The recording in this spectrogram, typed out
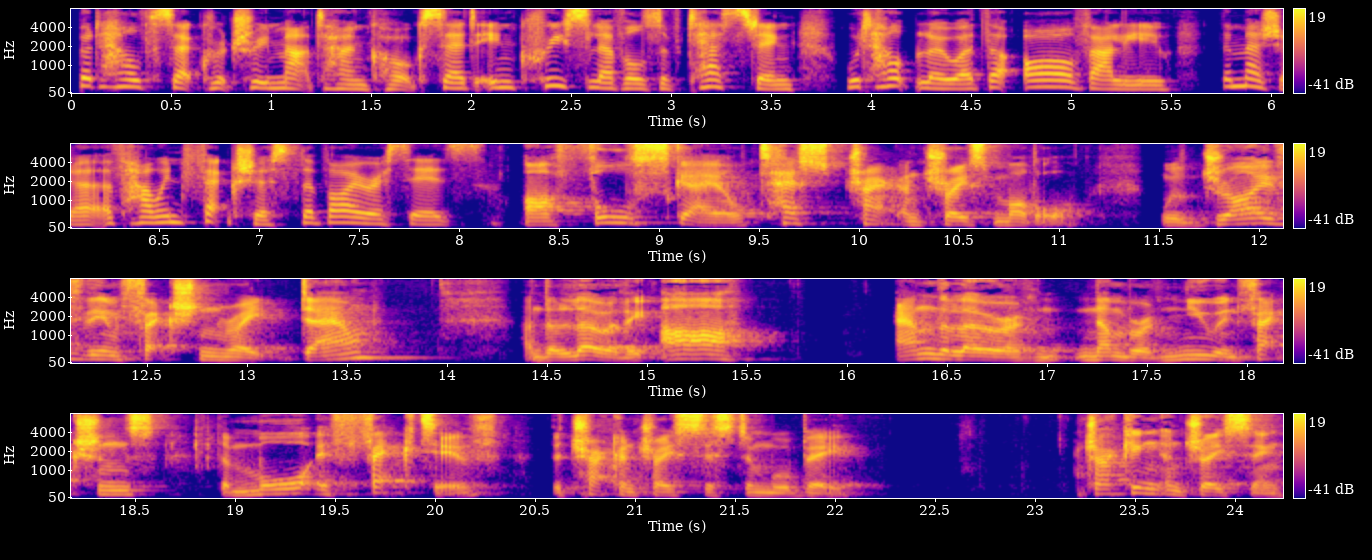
But Health Secretary Matt Hancock said increased levels of testing would help lower the R value, the measure of how infectious the virus is. Our full scale test, track, and trace model will drive the infection rate down, and the lower the R and the lower number of new infections, the more effective the track and trace system will be. Tracking and tracing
